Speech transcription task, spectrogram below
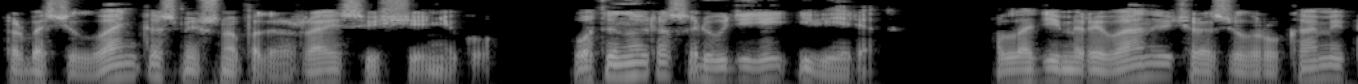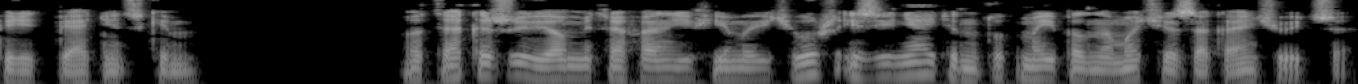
пробасил Ванька, смешно подражая священнику. Вот иной раз люди ей и верят. Владимир Иванович развел руками перед Пятницким. «Вот так и живем, Митрофан Ефимович. Вы уж извиняйте, но тут мои полномочия заканчиваются.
